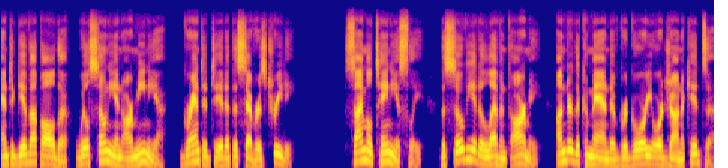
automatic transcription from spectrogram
and to give up all the Wilsonian Armenia granted to it at the Sèvres Treaty. Simultaneously, the Soviet 11th Army, under the command of Grigory Ordzhonikidze,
